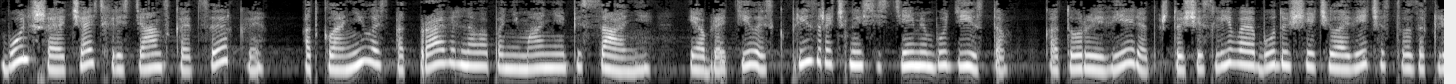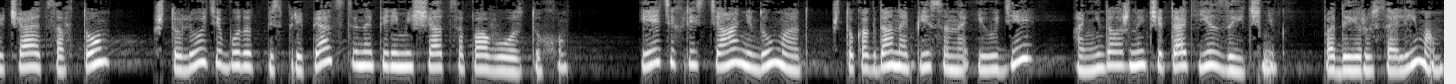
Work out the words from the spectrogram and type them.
«Большая часть христианской церкви отклонилась от правильного понимания Писаний и обратилась к призрачной системе буддистов, которые верят, что счастливое будущее человечества заключается в том, что люди будут беспрепятственно перемещаться по воздуху. И эти христиане думают, что когда написано «иудей», они должны читать «язычник», под Иерусалимом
